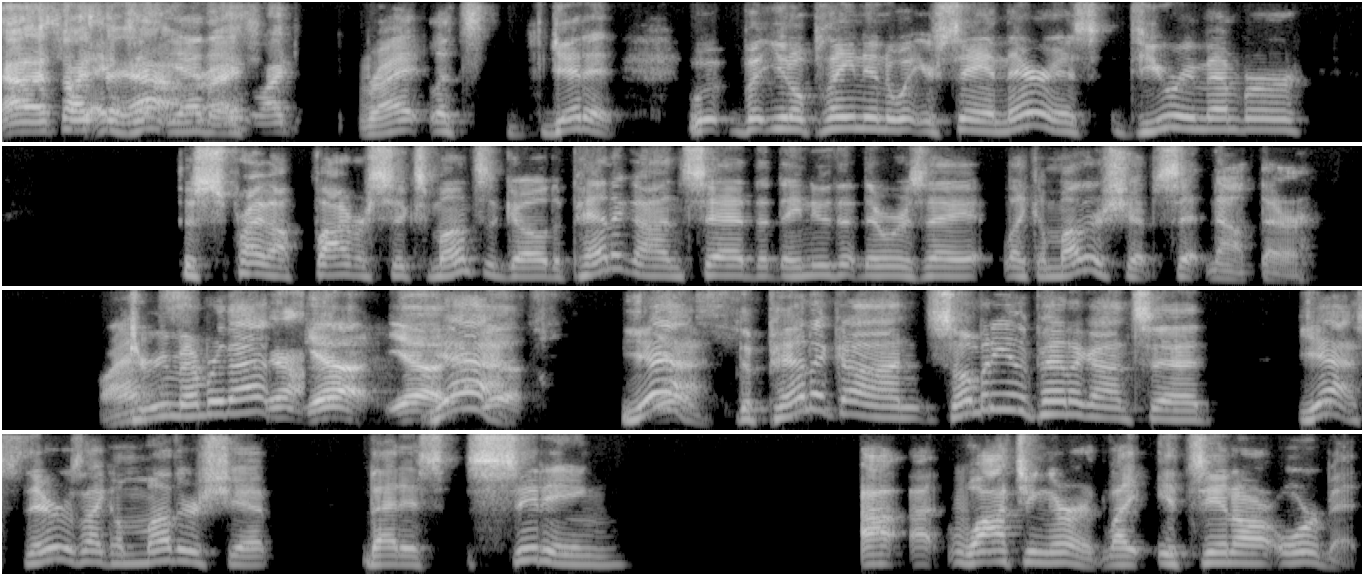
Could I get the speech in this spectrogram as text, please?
uh, that's why I say, yeah, yeah, right? they- Why- right? Let's get it. But you know, playing into what you're saying there is, do you remember? This is probably about five or six months ago. The Pentagon said that they knew that there was a like a mothership sitting out there. What? Do you remember that? Yeah. yeah, yeah, Yeah. yeah. Yeah, Yes. the Pentagon, somebody in the Pentagon said, yes, there is like a mothership that is sitting uh, uh, watching Earth, like it's in our orbit,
